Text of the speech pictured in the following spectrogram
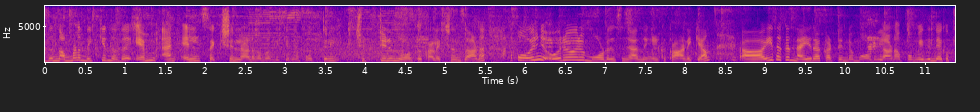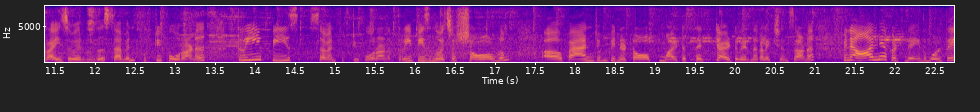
ഇത് നമ്മൾ നിൽക്കുന്നത് എം ആൻഡ് എൽ സെക്ഷനിലാണ് നമ്മൾ നിൽക്കുന്നത്. അപ്പോൾ ഒത്തിരി ചുറ്റിലും നമുക്ക് കളക്ഷൻസ് ആണ്. അപ്പോൾ ഒരു ഓരോരോ മോഡൽസ് ഞാൻ നിങ്ങൾക്ക് കാണിക്കാം. ഇതൊക്കെ നൈറ കട്ടിന്റെ മോഡലാണ് അപ്പം ഇതിന്റെയൊക്കെ പ്രൈസ് വരുന്നത് സെവൻ ഫിഫ്റ്റി ഫോർ ആണ്. Three piece seven fifty four ആണ്. ത്രീ പീസ് എന്ന് വെച്ചാൽ ഷോളും പാന്റും പിന്നെ ടോപ്പുമായിട്ട് സെറ്റായിട്ട് വരുന്ന കളക്ഷൻസ് ആണ്. പിന്നെ ആലിയ കട്ടിൽ ഇതുപോലത്തെ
